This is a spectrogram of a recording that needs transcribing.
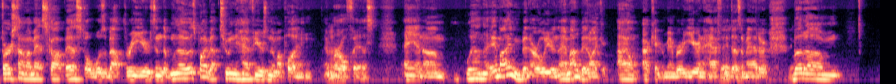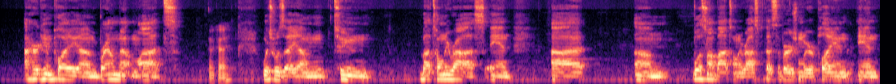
first time I met Scott Vestal was about three years into no, it was probably about two and a half years into my playing at mm-hmm. MerleFest, and um, well, it might have even been earlier than that. It might have been like I don't, I can't remember a year and a half. Yeah. It doesn't matter, yeah. but um, I heard him play um, Brown Mountain Lights, okay, which was a um, tune by Tony Rice, and uh, um. Well, it's not by Tony Rice, but that's the version we were playing. And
